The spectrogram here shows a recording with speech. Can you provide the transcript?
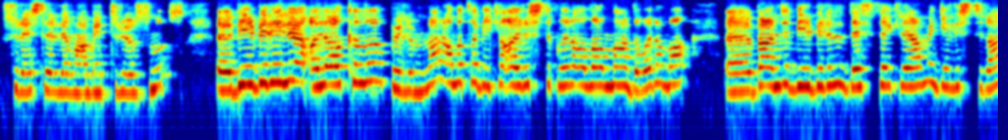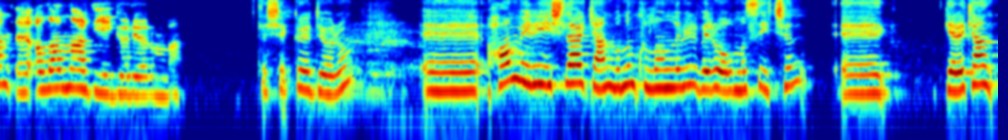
süreçleri devam ettiriyorsunuz. E, birbiriyle alakalı bölümler ama tabii ki ayrıştıkları alanlar da var ama e, bence birbirini destekleyen ve geliştiren e, alanlar diye görüyorum ben. Teşekkür ediyorum. E, ham veriyi işlerken bunun kullanılabilir veri olması için e, gereken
